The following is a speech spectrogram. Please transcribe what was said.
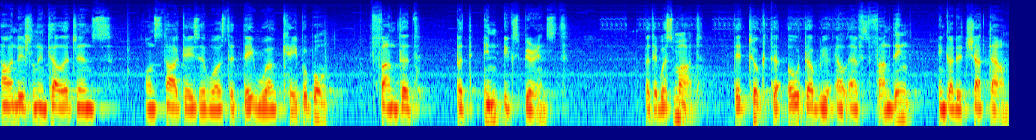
Our initial intelligence on Stargazer was that they were capable, funded, but inexperienced. But they were smart. They took the OWLF's funding and got it shut down.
